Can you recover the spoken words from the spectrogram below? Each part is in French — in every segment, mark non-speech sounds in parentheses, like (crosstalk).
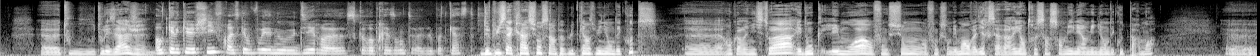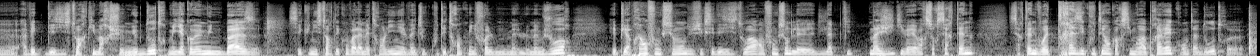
Euh, tous, tous les âges. En quelques chiffres, est-ce que vous pouvez nous dire euh, ce que représente euh, le podcast? Depuis sa création, c'est un peu plus de 15 millions d'écoutes. Euh, encore une histoire. Et donc les mois, en fonction, en fonction des mois, on va dire que ça varie entre 500 000 et 1 million d'écoutes par mois. Euh, avec des histoires qui marchent mieux que d'autres, mais il y a quand même une base, c'est qu'une histoire, dès qu'on va la mettre en ligne, elle va te coûter 30 000 fois le, même jour. Et puis après, en fonction du succès des histoires, en fonction de la, petite magie qu'il va y avoir sur certaines, certaines vont être très écoutées encore 6 mois après, quant à d'autres, euh,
